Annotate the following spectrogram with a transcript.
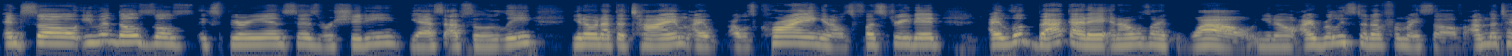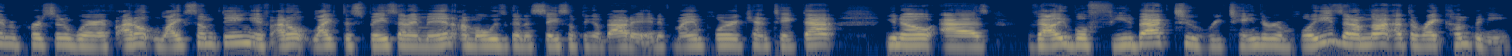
And so even though those experiences were shitty, yes, absolutely. You know, and at the time I, I was crying and I was frustrated. I look back at it and I was like, wow, you know, I really stood up for myself. I'm the type of person where if I don't like something, if I don't like the space that I'm in, I'm always going to say something about it. And if my employer can't take that, you know, as valuable feedback to retain their employees, then I'm not at the right company.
